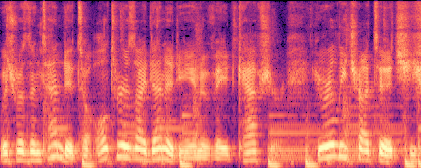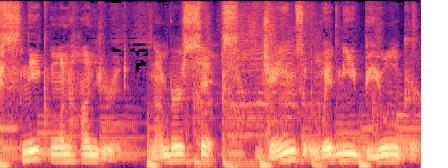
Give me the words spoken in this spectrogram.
which was intended to alter his identity and evade capture. He really tried to achieve Sneak 100. Number 6. James Whitney Bulger.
